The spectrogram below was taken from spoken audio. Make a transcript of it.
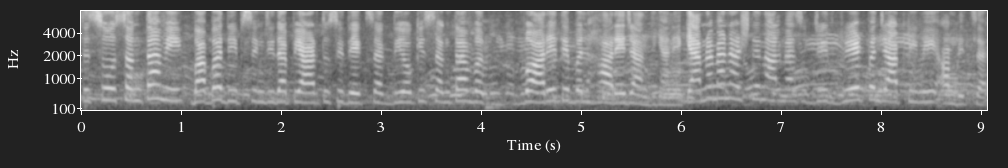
ਤੇ ਸੋ ਸੰਗਤਾਂ ਵੀ, ਬਾਬਾ ਦੀਪ ਸਿੰਘ ਜੀ ਦਾ ਪਿਆਰ ਤੁਸੀਂ ਦੇਖ ਸਕਦੇ ਹੋ ਕਿ ਸੰਗਤਾਂ ਵ- ਵਾਰੇ ਤੇ ਬਲਹਾਰੇ ਜਾਂਦੀਆਂ ਨੇ। ਕੈਮਰਾਮੈਨ ਅਰਸ਼ ਦੇ ਨਾਲ ਮੈਂ ਸੁਖਜੀਤ, ਗ੍ਰੇਟ ਪੰਜਾਬ ਟੀਵੀ, ਅੰਮ੍ਰਿਤਸਰ।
